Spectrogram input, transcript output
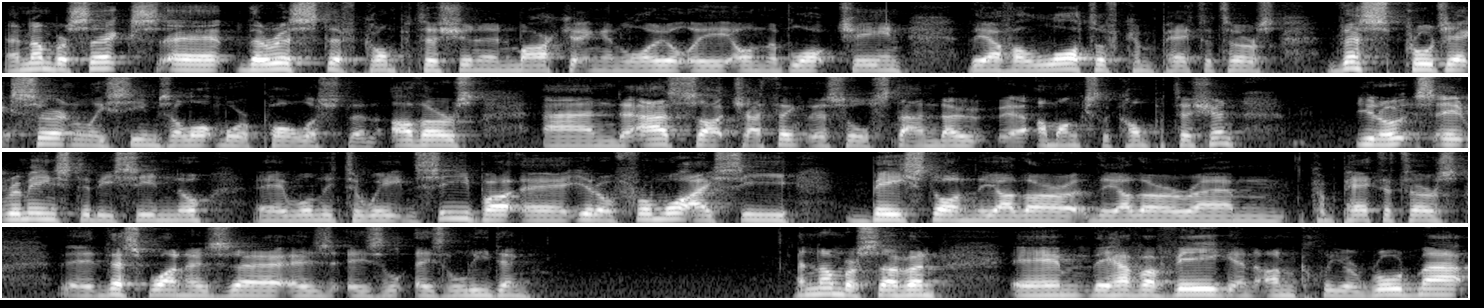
And number six, uh, there is stiff competition in marketing and loyalty on the blockchain. They have a lot of competitors. This project certainly seems a lot more polished than others. And as such, I think this will stand out uh, amongst the competition. you know, it remains to be seen though. Uh, we'll need to wait and see. But uh, you know, from what I see, based on the other the other um, competitors, uh, this one is, uh, is is is leading. And number seven, um, they have a vague and unclear roadmap.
